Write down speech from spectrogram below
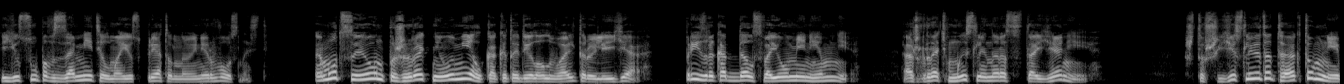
Юсупов заметил мою спрятанную нервозность. Эмоции он пожирать не умел, как это делал Вальтер или я. Призрак отдал свое умение мне. А жрать мысли на расстоянии... Что ж, если это так, то мне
